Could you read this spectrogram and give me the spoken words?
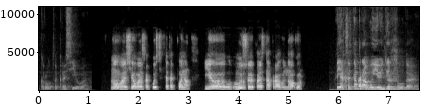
круто, красиво. Ну, вообще у вас акустика, я так понял. Ее лучше класть на правую ногу, Я, кстати, на правую ее держу, да.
